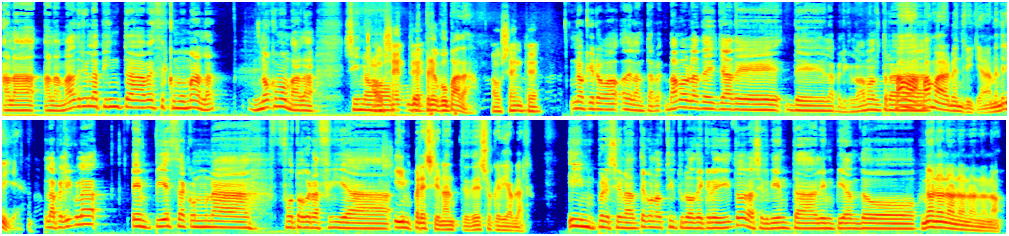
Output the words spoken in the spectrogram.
a la, a la madre la pinta a veces como mala, no como mala, sino... Ausente. Despreocupada. Ausente. No quiero adelantarme. Vamos a hablar de, ya de, de la película. Vamos a entrar... Vamos, vamos a la almendrilla, la almendrilla. La película empieza con una fotografía Impresionante, de eso quería hablar. impresionante con los títulos de crédito de la sirvienta limpiando... No, no, no, no, no, no, no.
